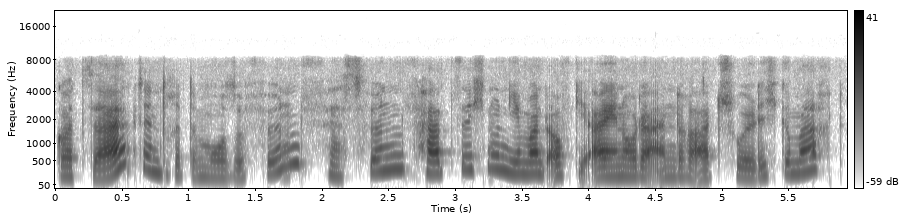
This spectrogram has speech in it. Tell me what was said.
Gott sagt in 3. Mose 5, Vers 5, hat sich nun jemand auf die eine oder andere Art schuldig gemacht,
